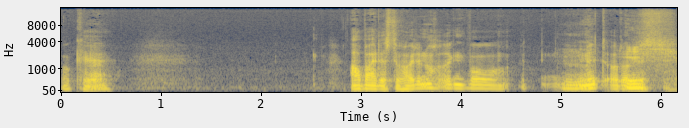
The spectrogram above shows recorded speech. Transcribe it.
okay. Ja. Arbeitest du heute noch irgendwo mit? Oder Ich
